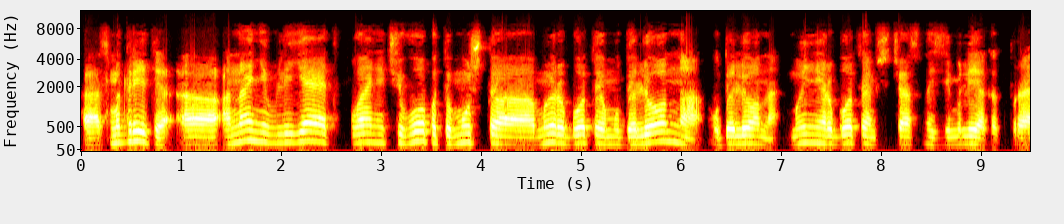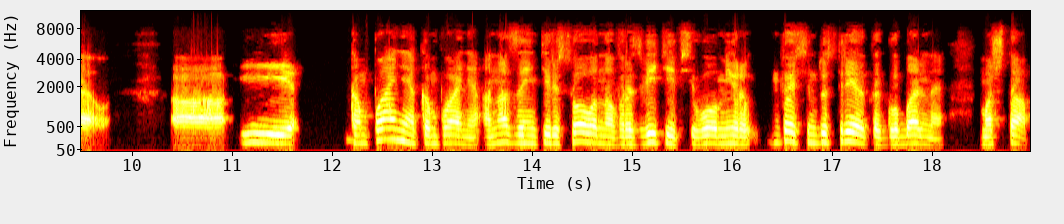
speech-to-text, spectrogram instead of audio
А, смотрите, а, она не влияет в плане чего, потому что мы работаем удаленно, удаленно. Мы не работаем сейчас на земле, как правило. А, и компания, компания, она заинтересована в развитии всего мира. Ну, то есть индустрия это глобальный масштаб.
